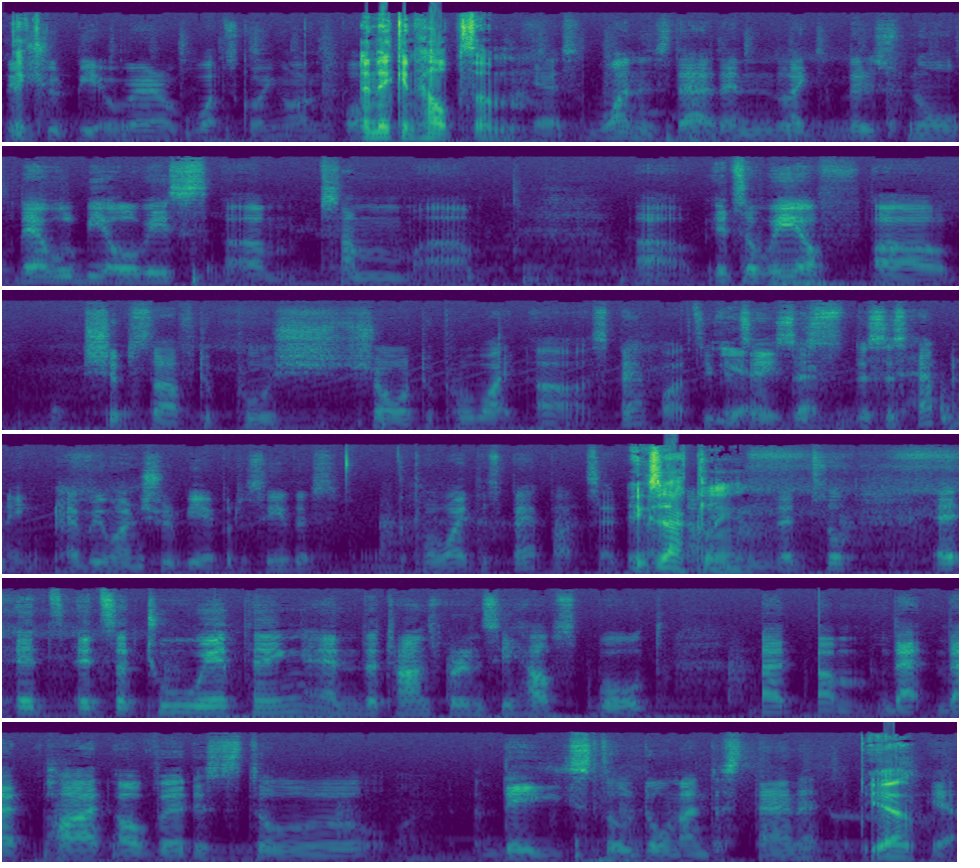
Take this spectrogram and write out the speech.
they They- should be aware of what's going on. board. And they can help them. Yes, one is that, and like there's no, there will be always um, some. Um, uh, it's a way of uh, ship staff to push shore to provide uh, spare parts. You can Yeah, say this exactly. this is happening. Everyone should be able to see this. Provide the spare parts. At Exactly. That, so it, it's it's a two way thing, and the transparency helps both. But um, that that part of it is still they still don't understand it. Yeah. yeah.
